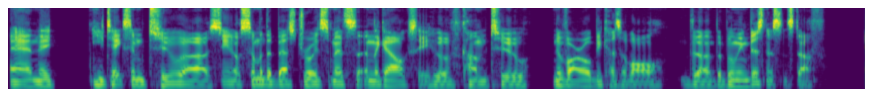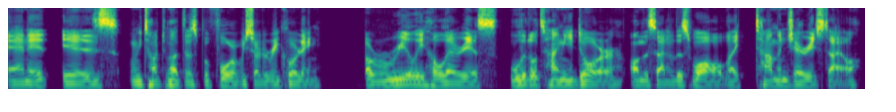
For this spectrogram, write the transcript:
and they he takes him to uh, you know some of the best droid smiths in the galaxy who have come to Nevarro because of all the the booming business and stuff. And it is we talked about this before we started recording. A really hilarious little tiny door on the side of this wall, like Tom and Jerry style.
